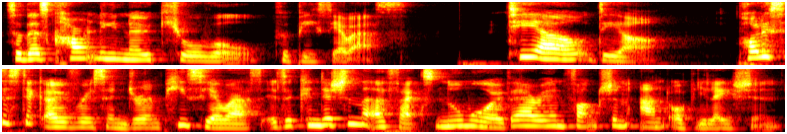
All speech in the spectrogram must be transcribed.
so there's currently no cure all for PCOS. TLDR Polycystic ovary syndrome, PCOS, is a condition that affects normal ovarian function and ovulation.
